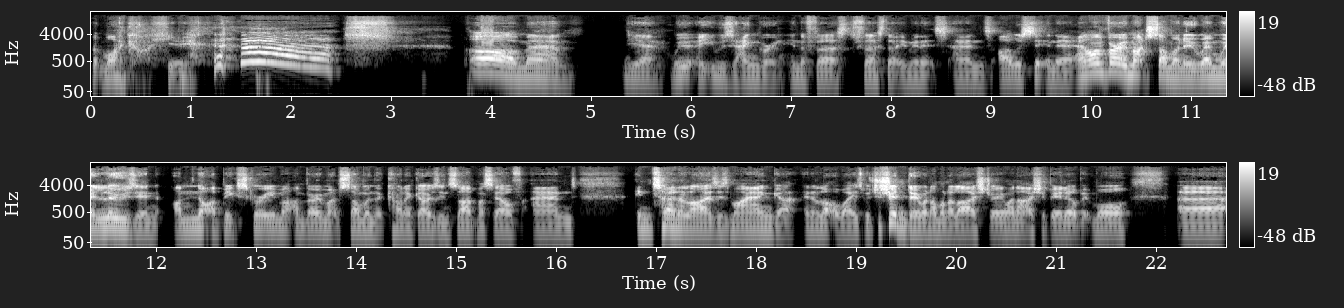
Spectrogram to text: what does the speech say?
But my God, Hugh. oh man, yeah, we he was angry in the first first 30 minutes, and I was sitting there, and I'm very much someone who, when we're losing, I'm not a big screamer. I'm very much someone that kind of goes inside myself and internalizes my anger in a lot of ways, which I shouldn't do when I'm on a live stream. I know I should be a little bit more uh,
